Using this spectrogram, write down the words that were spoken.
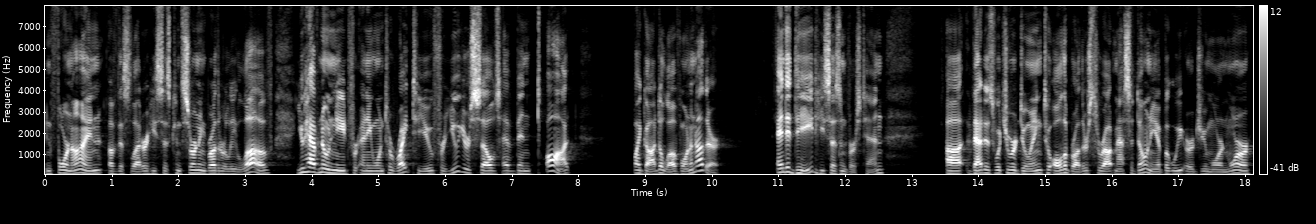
In 4 9 of this letter, he says, Concerning brotherly love, you have no need for anyone to write to you, for you yourselves have been taught by God to love one another. And indeed, he says in verse 10, uh, that is what you were doing to all the brothers throughout Macedonia, but we urge you more and more,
